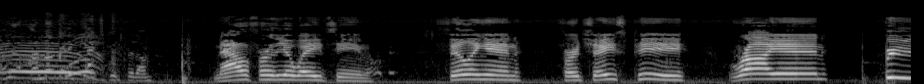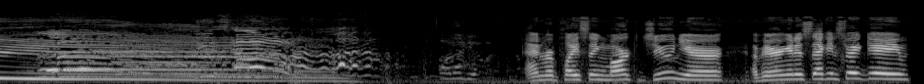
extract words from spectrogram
I'm not gonna catch good for them. Now for the away team. Filling in for Chase P, Ryan And replacing Mark Jr., appearing in his second straight game,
